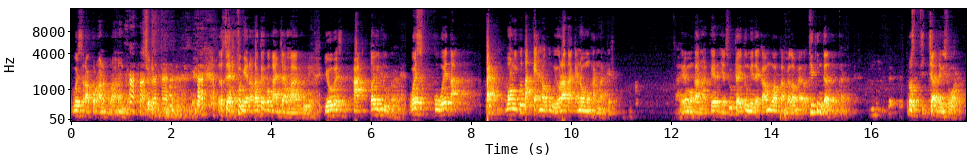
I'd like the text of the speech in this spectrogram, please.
Wes ra Quran Quranan. Terus saya pengen aku kok ngancam aku. Ya wes atau itu kan. Wes kue tak pek wong iku tak kekno kuwi ora tak kekno mungkar nakir akhirnya mungkar nakir ya sudah itu milik kamu agak melo-melo ditinggal mungkar nakir terus dijak ning suwarga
